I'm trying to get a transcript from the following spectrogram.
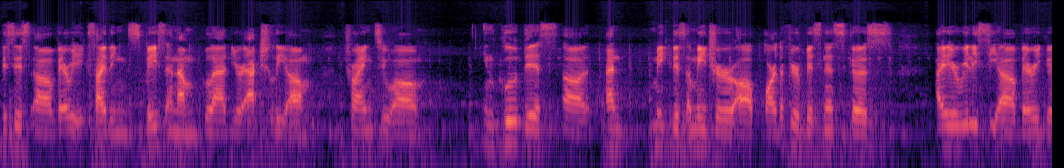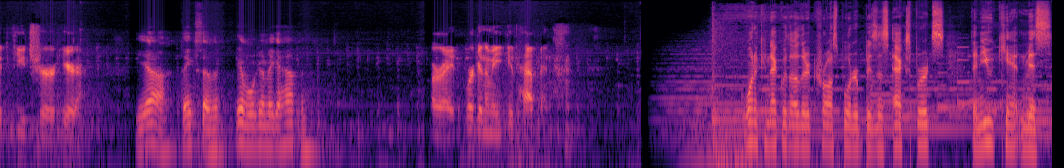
this is a very exciting space, and I'm glad you're actually um, trying to um, include this uh, and make this a major uh, part of your business because I really see a very good future here. Yeah, thanks, Evan. Yeah, we're gonna make it happen. All right, we're gonna make it happen. Want to connect with other cross border business experts? Then you can't miss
